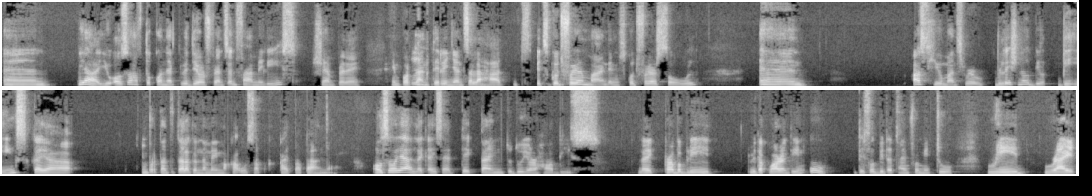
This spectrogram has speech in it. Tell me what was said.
And yeah, you also have to connect with your friends and families. Syempre, importante mm-hmm. rin yan sa lahat. It's, it's good for your mind and it's good for your soul. And as humans, we're relational be- beings, kaya importante talaga na may makausap ka kahit papaano. Also, yeah, like I said, take time to do your hobbies. Like, probably with the quarantine, oh, this will be the time for me to read, write,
